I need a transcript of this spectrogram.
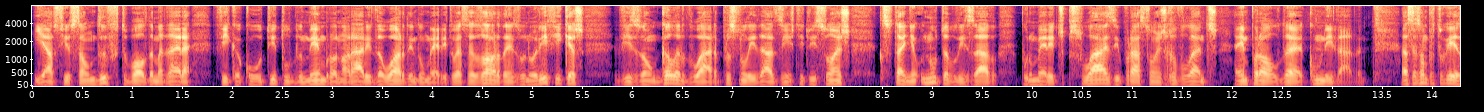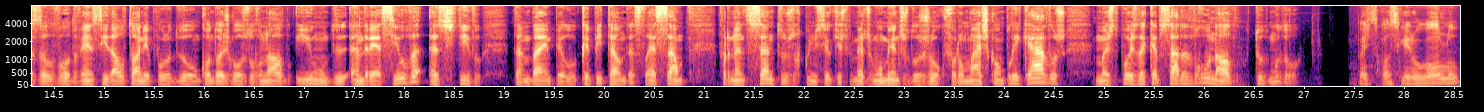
e a Associação de Futebol da Madeira fica com o título de membro honorário da Ordem do Mérito. Essas ordens honoríficas visam galardoar personalidades e instituições que se tenham notabilizado por méritos pessoais e por ações revelantes em prol da comunidade. A seleção portuguesa levou de vencida a Letónia por, com dois gols do Ronaldo e um de André Silva, assistido também pelo capitão da seleção. Fernando Santos reconheceu que os primeiros momentos do jogo foram mais complicados, mas depois da cabeçada de Ronaldo, tudo mudou. Depois de conseguir o golo,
